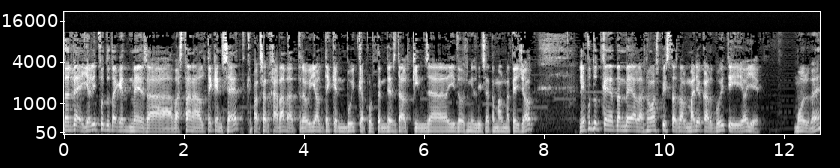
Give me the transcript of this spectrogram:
doncs bé, jo li he fotut aquest mes a, bastant al Tekken 7, que per cert Harada treu ja el Tekken 8 que portem des del 15 i 2017 amb el mateix joc. Li he fotut canya també a les noves pistes del Mario Kart 8 i, oye, molt bé.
